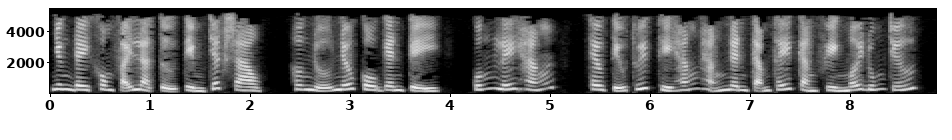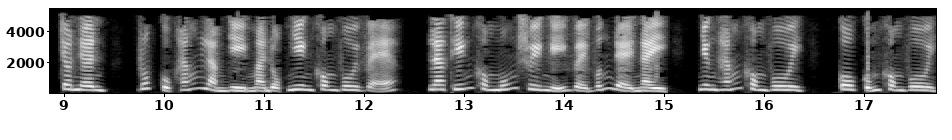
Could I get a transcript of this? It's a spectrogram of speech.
nhưng đây không phải là tự tìm chết sao, hơn nữa nếu cô ghen tị, quấn lấy hắn, theo tiểu thuyết thì hắn hẳn nên cảm thấy càng phiền mới đúng chứ, cho nên, rốt cuộc hắn làm gì mà đột nhiên không vui vẻ, La Thiến không muốn suy nghĩ về vấn đề này, nhưng hắn không vui, cô cũng không vui,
